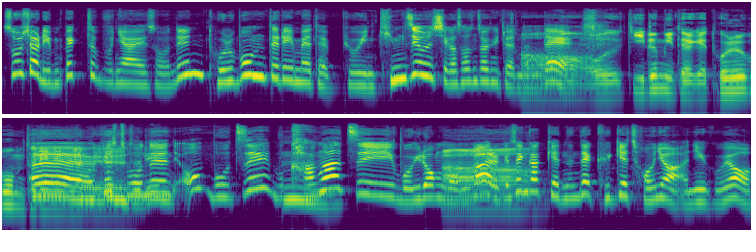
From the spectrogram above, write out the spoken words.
social impact 분야에서 는 돌봄 드림의 대표인 김지훈 씨가 선정이 됐는데 어, 어, 이름이 되게 돌봄 네, 드림이면 그래서 저는 어 뭐지 뭐 음. 강아지 뭐 이런 건가 아. 이렇게 생각했는데 그게 전혀 아니고요.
